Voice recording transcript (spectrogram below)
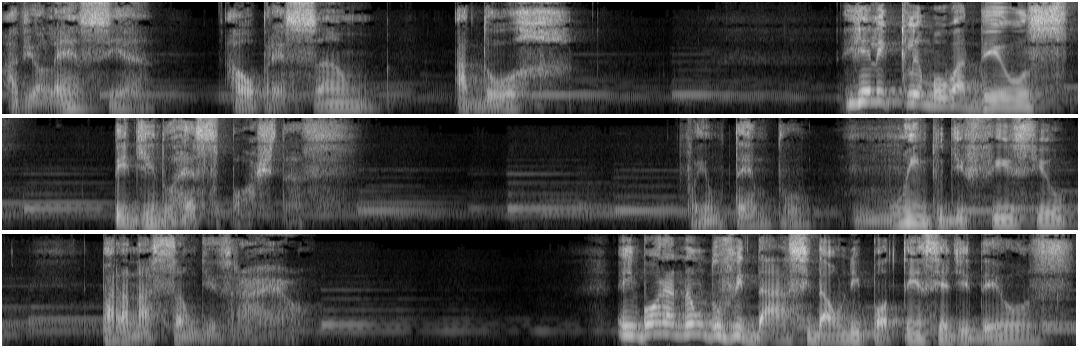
a violência, a opressão, a dor. E ele clamou a Deus pedindo respostas. Foi um tempo muito difícil para a nação de Israel. Embora não duvidasse da onipotência de Deus,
